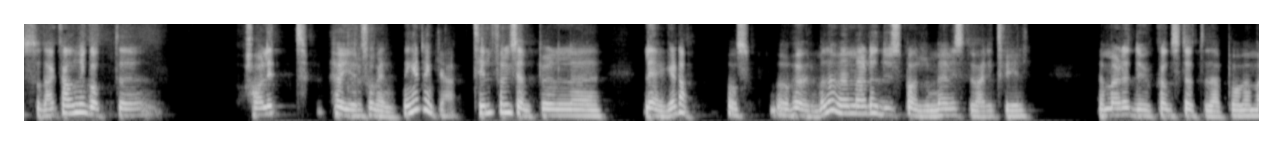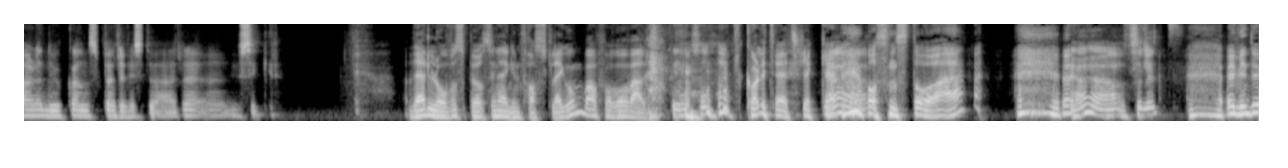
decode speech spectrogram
Så der kan vi godt eh, ha litt høyere forventninger, tenker jeg, til f.eks. leger. da, og, og høre med det. Hvem er det du sparer med hvis du er i tvil? Hvem er det du kan støtte deg på? Hvem er det du kan spørre hvis du er uh, usikker? Det er lov å spørre sin egen fastlege om, bare for å være kvalitetssjekke Ja, ja, ja. åssen ståa er. Ja, ja, absolutt. Øyvind, du,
